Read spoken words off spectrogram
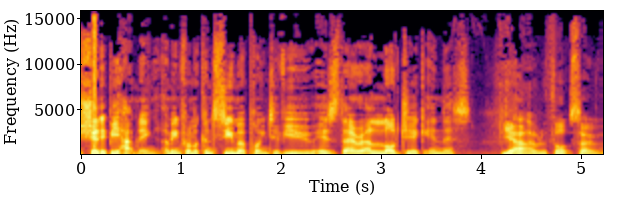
Should it be happening? I mean, from a consumer point of view, is there a logic in this? Yeah, I would have thought so.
